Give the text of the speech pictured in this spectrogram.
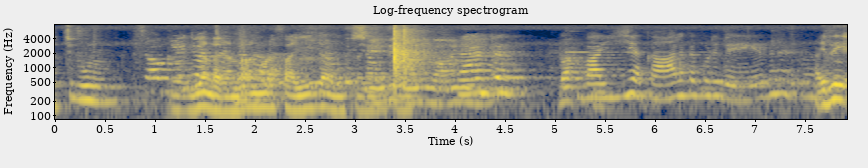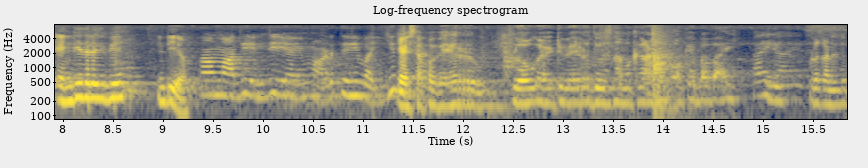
അച്ചു പോണു. ഇത് കണ്ടോ രണ്ടെണ്ണം കൂടെ സൈഡാണ് സൈഡ് വയ്യ കാലൊക്കെ കൂടി വേദന എടുക്കുന്നു. ഇത് എന്റെ ഇതിലെ ദിവ്യ? ഇന്ത്യയോ ആ മതി എന്ത് ചെയ്യാം? അടുത്ത് ഇനി വയ്യ കേസ് അപ്പോൾ വേറൊരു വ്ലോഗായിട്ട് വേറൊരു ദിവസം നമുക്ക് കാണാം. Okay bye bye. ഇവിടെ കണ്ടിട്ട്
